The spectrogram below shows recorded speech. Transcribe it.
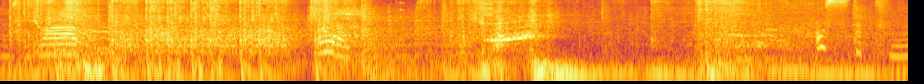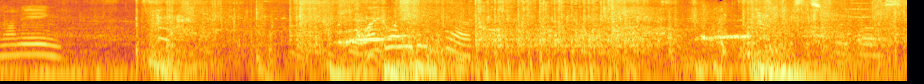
There's the. Hold on. Oh, stop running. Why do I even care? This is for those.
